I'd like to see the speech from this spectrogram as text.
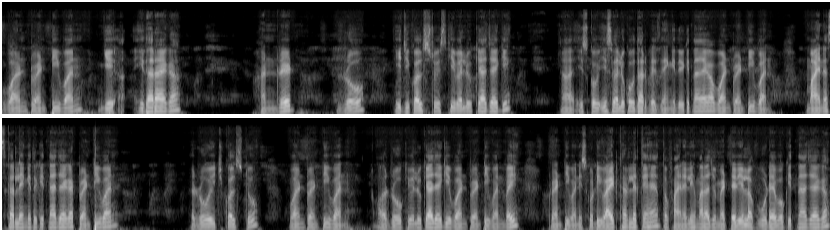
121 ये इधर आएगा। 100 रो इज़ इक्वल्स टू इसकी वैल्यू क्या आ जाएगी? आ, इसको इस वैल्यू को उधर भेज देंगे। तो ये कितना आ जाएगा? 121 माइनस कर लेंगे तो कितना आ जाएगा? 21 रो इज़ इक्वल्स टू 121 और रो की वैल्यू क्या आ जाएगी? 121 twenty one by twenty one. इसको डिवाइड कर लेते हैं तो फाइनली हमारा जो मटेरियल ऑफ़ वुड है वो कितना आ जाएगा?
